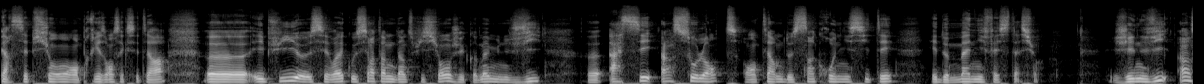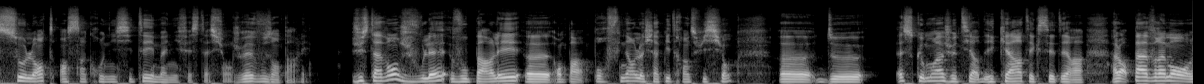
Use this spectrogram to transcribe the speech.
perception, en présence, etc. Euh, et puis, c'est vrai qu'aussi en termes d'intuition, j'ai quand même une vie assez insolente en termes de synchronicité et de manifestation. J'ai une vie insolente en synchronicité et manifestation. Je vais vous en parler. Juste avant, je voulais vous parler, pour finir le chapitre intuition, de est-ce que moi je tire des cartes, etc. Alors pas vraiment.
